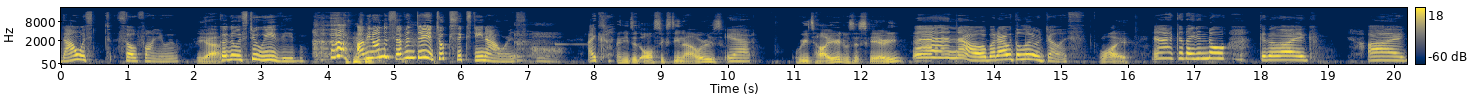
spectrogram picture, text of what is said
down was t- so funny. Yeah. Because it was too easy. I mean, on the seventh day, it took 16 hours. I, c- And you did all 16 hours? yeah. Were you tired? Was it scary? Eh, no, but I was a little jealous. Why? Yeah, because I didn't know. Because, like, I.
